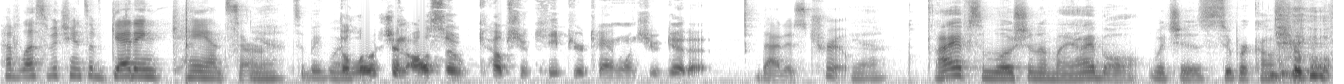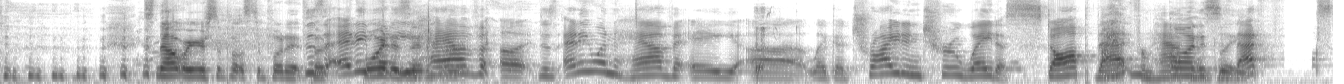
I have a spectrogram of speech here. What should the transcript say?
have less of a chance of getting cancer. Yeah, it's a big one. The lotion also helps you keep your tan once you get it. That is true. Yeah. I have some lotion on my eyeball, which is super comfortable. it's not where you're supposed to put it. Does but boy, anybody does have uh, does anyone have a uh, like a tried and true way to stop that I- from happening? honestly- that fucks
